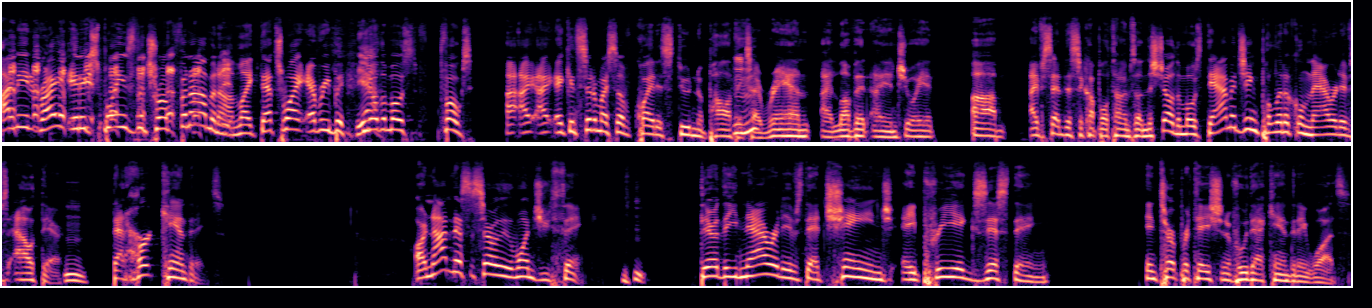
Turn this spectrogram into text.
I mean, right? It explains the Trump phenomenon. Like that's why everybody, Yeah. you know, the most folks. I, I, I consider myself quite a student of politics. I ran. I love it. I enjoy it. Um, I've said this a couple of times on the show. The most damaging political narratives out there that hurt candidates are not necessarily the ones you think. They're the narratives that change a pre-existing interpretation of who that candidate was.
